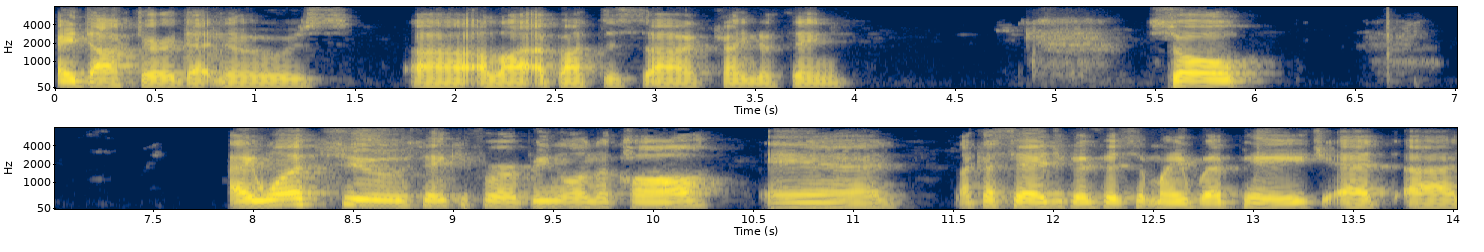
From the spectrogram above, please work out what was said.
a doctor that knows uh, a lot about this uh, kind of thing. So I want to thank you for being on the call and like I said, you can visit my webpage at uh,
